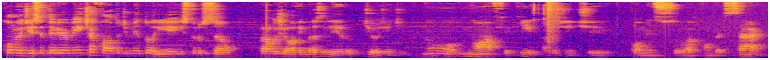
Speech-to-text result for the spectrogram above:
como eu disse anteriormente, a falta de mentoria e instrução para o jovem brasileiro de hoje em dia. No off aqui, quando a gente começou a conversar,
